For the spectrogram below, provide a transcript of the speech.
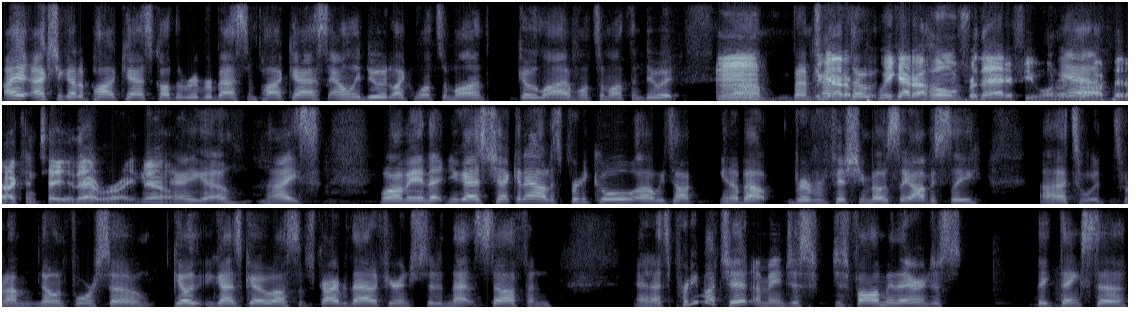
I actually got a podcast called the River Bassin Podcast. I only do it like once a month, go live once a month and do it. Mm, Um, but I'm we trying got to a we got a home for that if you want to Yeah. drop it. I can tell you that right now. There you go. Nice. Well, I mean, that you guys check it out. It's pretty cool. Uh, we talk, you know, about river fishing mostly. Obviously, uh, that's what that's what I'm known for. So go, you guys go uh, subscribe to that if you're interested in that stuff, and and that's pretty much it. I mean, just just follow me there, and just big thanks to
